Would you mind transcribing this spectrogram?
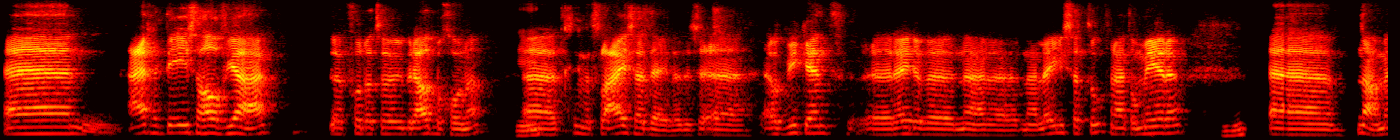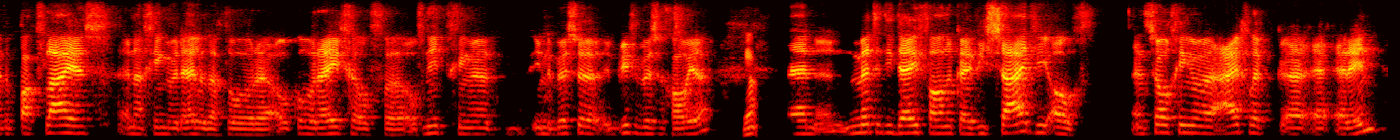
En eigenlijk de eerste half jaar, voordat we überhaupt begonnen, mm -hmm. het ging met flyers uitdelen. Dus elk weekend reden we naar, naar Lelystad toe vanuit Almere. Mm -hmm. Uh, nou, met een pak flyers. En dan gingen we de hele dag door, uh, ook al regen of, uh, of niet, gingen we in de bussen, in brievenbussen gooien. Ja. En met het idee van, oké, okay, wie zaait, wie oogt. En zo gingen we eigenlijk erin.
